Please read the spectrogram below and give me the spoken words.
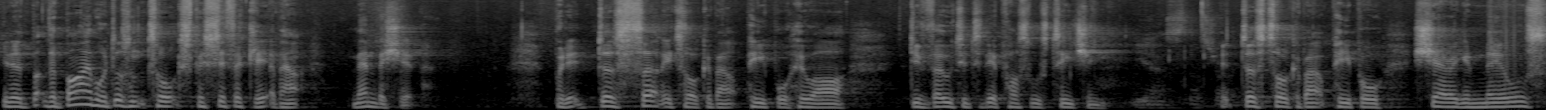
You know, but the Bible doesn't talk specifically about membership, but it does certainly talk about people who are devoted to the apostles' teaching. Yes, that's right. It does talk about people sharing in meals,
